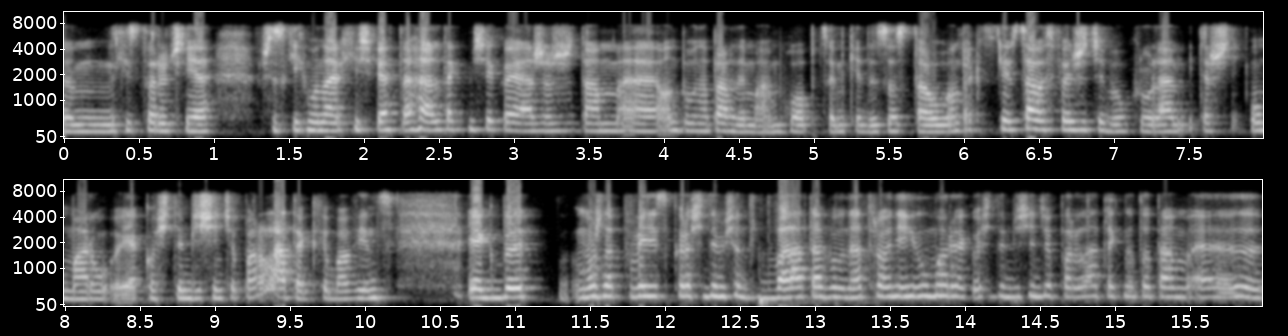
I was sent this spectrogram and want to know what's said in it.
um, historycznie wszystkich monarchii świata, ale tak mi się kojarzy, że tam on był naprawdę małym chłopcem, kiedy został, on praktycznie całe swoje życie był królem i też umarł jako 70-parolatek chyba, więc jakby można powiedzieć, skoro 72 lata był na tronie i umarł jako 70-parolatek, no to tam e,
